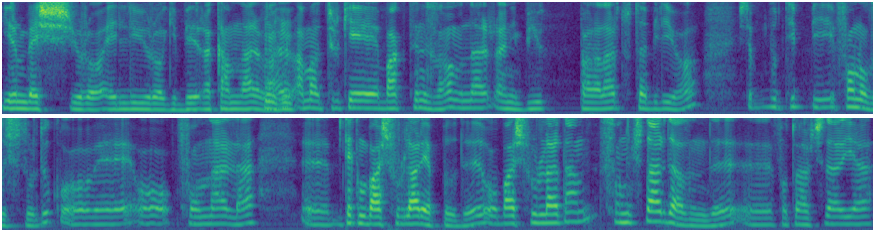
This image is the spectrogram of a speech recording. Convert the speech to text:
25 euro, 50 euro gibi rakamlar var. Hı hı. Ama Türkiye'ye baktığınız zaman bunlar hani büyük paralar tutabiliyor. İşte bu tip bir fon oluşturduk o ve o fonlarla e, bir takım başvurular yapıldı. O başvurulardan sonuçlar da alındı. E, fotoğrafçılar ya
